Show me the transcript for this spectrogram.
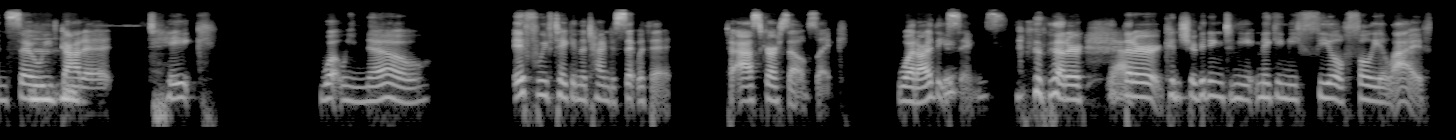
and so we've Mhm. got to take what we know if we've taken the time to sit with it to ask ourselves like what are these things that are yeah. that are contributing to me making me feel fully alive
